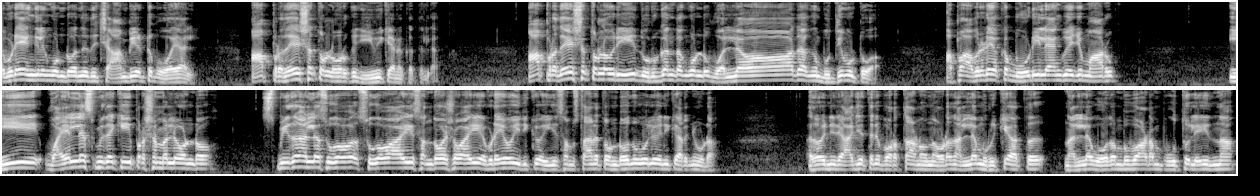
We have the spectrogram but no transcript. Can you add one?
എവിടെയെങ്കിലും കൊണ്ടുവന്ന് ഇത് ചാമ്പിയിട്ട് പോയാൽ ആ പ്രദേശത്തുള്ളവർക്ക് ജീവിക്കാനൊക്കത്തില്ല ആ പ്രദേശത്തുള്ളവർ ഈ ദുർഗന്ധം കൊണ്ട് വല്ലാതെ അങ്ങ് ബുദ്ധിമുട്ടുക അപ്പോൾ അവരുടെയൊക്കെ ബോഡി ലാംഗ്വേജ് മാറും. ഈ വയലിലെ സ്മിതയ്ക്ക് ഈ പ്രശ്നം വല്ലതും ഉണ്ടോ? സ്മിത അല്ല സുഖ സുഖമായി സന്തോഷമായി എവിടെയോ ഇരിക്കുമോ ഈ സംസ്ഥാനത്തുണ്ടോ എന്ന് പോലും എനിക്ക് അറിഞ്ഞുകൂടാ. അതോ ഇനി രാജ്യത്തിന് പുറത്താണോ എന്ന്. അവിടെ നല്ല മുറിക്കകത്ത് നല്ല ഗോതമ്പ് പാടം പൂത്തുലയുന്ന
